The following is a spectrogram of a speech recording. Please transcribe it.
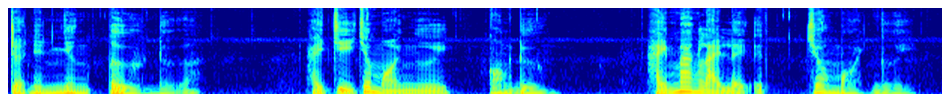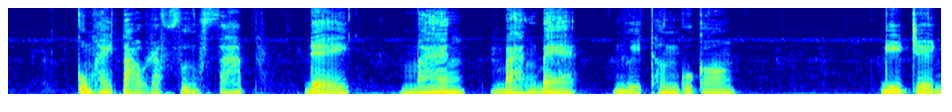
trở nên nhân từ nữa hãy chỉ cho mọi người con đường hãy mang lại lợi ích cho mọi người. Cũng hãy tạo ra phương pháp để mang bạn bè, người thân của con đi trên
